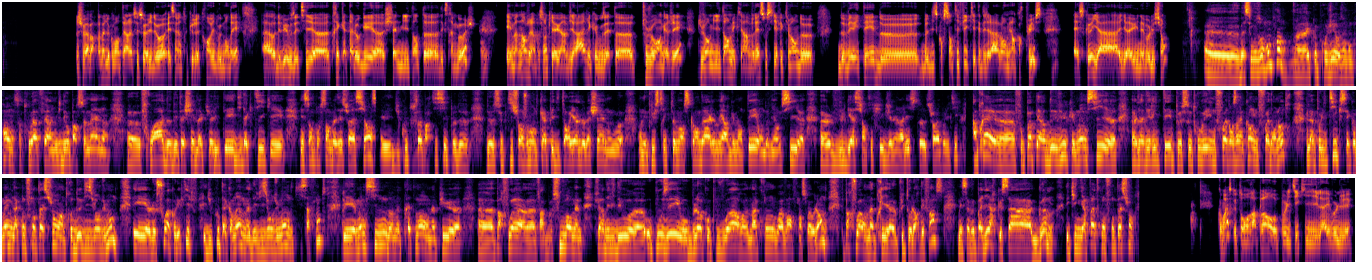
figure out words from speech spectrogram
je vais avoir pas mal de commentaires là-dessus sur la vidéo et c'est un truc que j'ai trop envie de vous demander. Euh, au début, vous étiez euh, très catalogué euh, chaîne militante euh, d'extrême gauche. Et maintenant, j'ai l'impression qu'il y a eu un virage et que vous êtes toujours engagé, toujours militant, mais qu'il y a un vrai souci effectivement de de vérité, de, de discours scientifique qui était déjà là avant, mais encore plus. Est-ce qu'il y a, il y a eu une évolution euh, bah, c'est Osons Comprendre. Euh, avec le projet Osons Comprendre, on s'est retrouvé à faire une vidéo par semaine euh, froide, détachée de l'actualité, didactique et, et 100% basée sur la science. Et du coup, tout ça participe de, de ce petit changement de cap éditorial de la chaîne où euh, on n'est plus strictement scandale mais argumenté. On devient aussi euh, euh, vulgaire scientifique généraliste sur la politique. Après, euh, faut pas perdre de vue que même si la vérité peut se trouver une fois dans un camp, une fois dans l'autre, la politique c'est quand même la confrontation entre deux visions du monde et le choix collectif. Et du coup, tu as quand même des visions du monde qui s'affrontent. Et même si nous, dans notre traitement, on a pu euh, euh parfois, euh, enfin souvent même, faire des vidéos euh, opposées au bloc au pouvoir Macron ou avant François Hollande, parfois on a pris plutôt leur défense, mais ça veut pas dire que ça gomme et qu'il n'y a pas de confrontation. Comment est-ce que ton rapport aux politiques il a évolué?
